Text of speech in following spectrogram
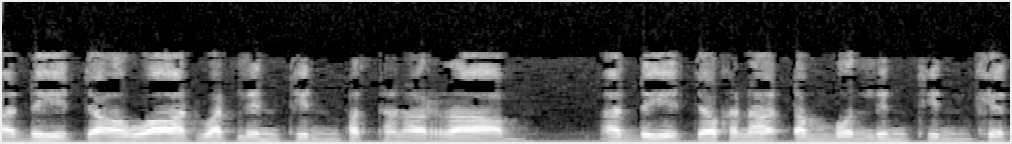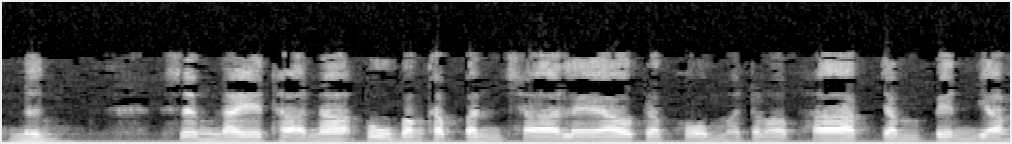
อดีตเจ้าอาวาสวัดลิ้นถิ่นพัฒนาราม อดีตเจ้าคณะตำบลลิ้นถิ่นเขตหนึ่ง ซึ่งในฐานะผู้บังคับบัญชาแล้วกระผมอัตมภาพจำเป็นอย่าง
